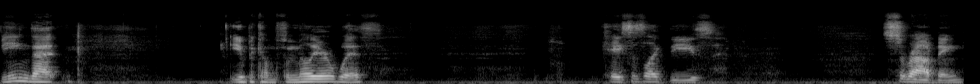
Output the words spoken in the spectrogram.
being that you become familiar with cases like these surrounding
